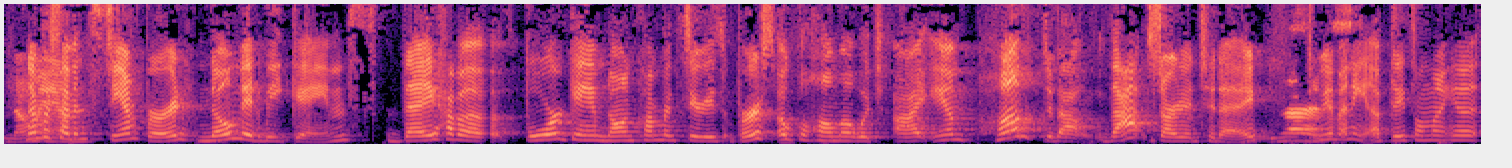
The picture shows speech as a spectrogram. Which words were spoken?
No Number ma'am. seven, Stanford. No midweek games. They have a four game non conference series versus Oklahoma, which I am pumped about. That started today. Do we have any updates on that yet?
